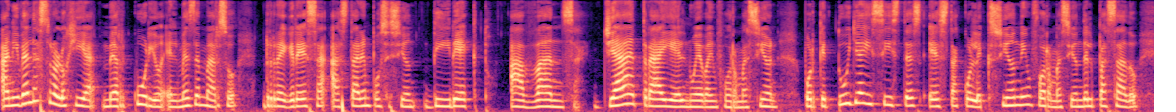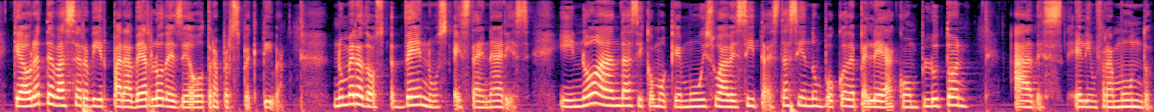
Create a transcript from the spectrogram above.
a nivel de astrología, Mercurio el mes de marzo regresa a estar en posición directo avanza, ya trae él nueva información, porque tú ya hiciste esta colección de información del pasado que ahora te va a servir para verlo desde otra perspectiva. Número dos, Venus está en Aries y no anda así como que muy suavecita, está haciendo un poco de pelea con Plutón, Hades, el inframundo.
